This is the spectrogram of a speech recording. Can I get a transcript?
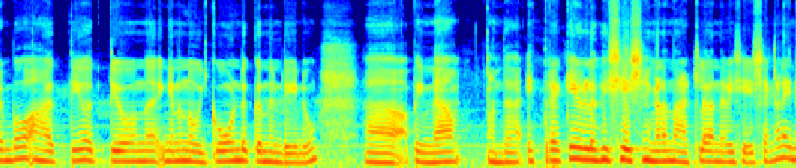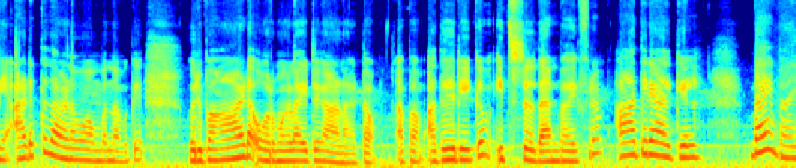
വരുമ്പോൾ ആ എത്തിയോ എത്തിയോ എന്ന് ഇങ്ങനെ നോക്കിക്കൊണ്ട് നിൽക്കുന്നുണ്ടേനു പിന്നെ എന്താ ഇത്രയൊക്കെയുള്ള വിശേഷങ്ങൾ നാട്ടിൽ വന്ന വിശേഷങ്ങൾ ഇനി അടുത്ത തവണ പോകുമ്പോൾ നമുക്ക് ഒരുപാട് ഓർമ്മകളായിട്ട് കാണാം കേട്ടോ. അപ്പം അതുവരേക്കും it's still then bye from Athira bye bye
